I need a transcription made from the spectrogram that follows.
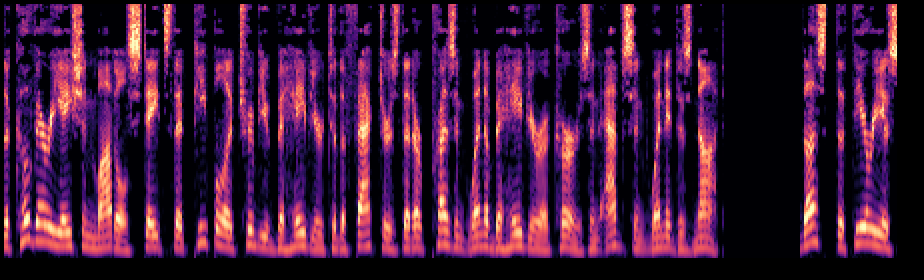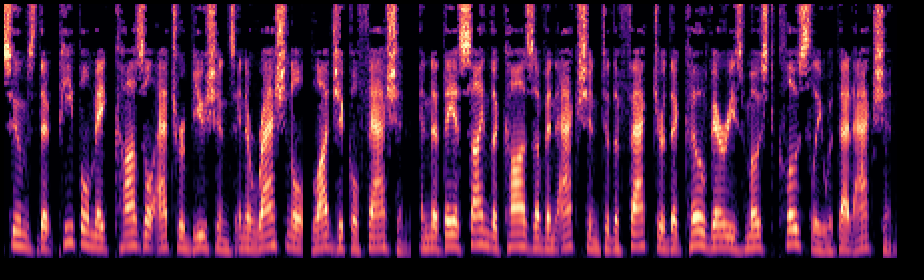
The covariation model states that people attribute behavior to the factors that are present when a behavior occurs and absent when it does not. Thus, the theory assumes that people make causal attributions in a rational, logical fashion, and that they assign the cause of an action to the factor that co-varies most closely with that action.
